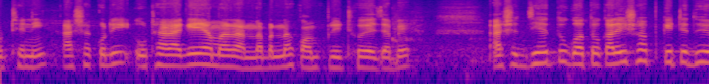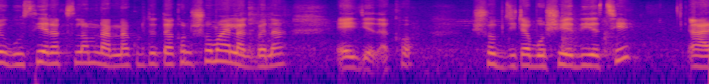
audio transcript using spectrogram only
ওঠেনি। আশা করি ওঠার আগেই আমার রান্নাবান্না কমপ্লিট হয়ে যাবে। আর যেহেতু গতকালই সব কেটে ধুয়ে গুছিয়ে রাখছিলাম, রান্না করতে তো এখন সময় লাগবে না। এই যে দেখো, সবজিটা বসিয়ে দিয়েছি। আর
